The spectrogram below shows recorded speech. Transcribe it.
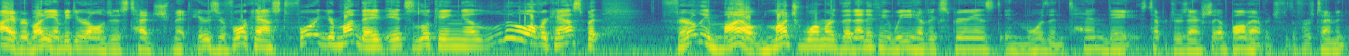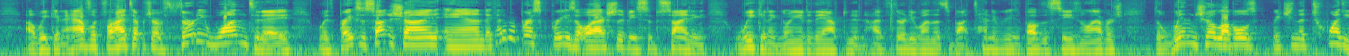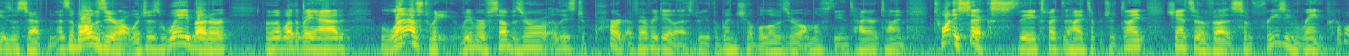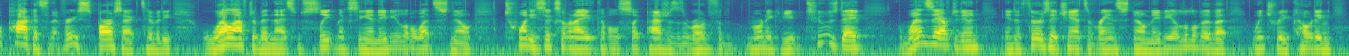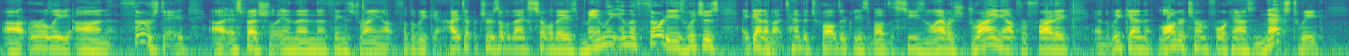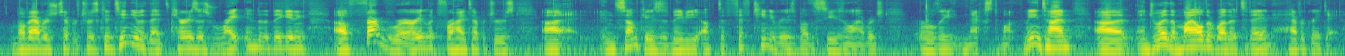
Hi, everybody. I'm meteorologist Ted Schmidt. Here's your forecast for your Monday. It's looking a little overcast, but fairly mild, much warmer than anything we have experienced in more than 10 days. Temperatures actually above average for the first time in a week and a half. Look for a high temperature of 31 today with breaks of sunshine and a kind of a brisk breeze that will actually be subsiding, weakening going into the afternoon. High 31, that's about 10 degrees above the seasonal average. The wind chill levels reaching the 20s this afternoon. That's above zero, which is way better the weather we had last week. We were sub zero at least a part of every day last week. with The wind chill below zero almost the entire time. 26, the expected high temperature tonight. Chance of uh, some freezing rain. A couple pockets of that. Very sparse activity well after midnight. Some sleet mixing in, maybe a little wet snow. 26 overnight. A couple of slick patches in the road for the morning commute. Tuesday, Wednesday afternoon into Thursday, chance of rain, snow, maybe a little bit of a wintry coating uh, early on Thursday, uh, especially, and then uh, things drying out for the weekend. High temperatures over the next several days, mainly in the 30s, which is again about 10 to 12 degrees above the seasonal average. Drying out for Friday and the weekend. Longer term forecast next week. Above average temperatures continue. That carries us right into the beginning of February. Look for high temperatures, uh, in some cases, maybe up to 15 degrees above the seasonal average early next month. Meantime, uh, enjoy the milder weather today and have a great day.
